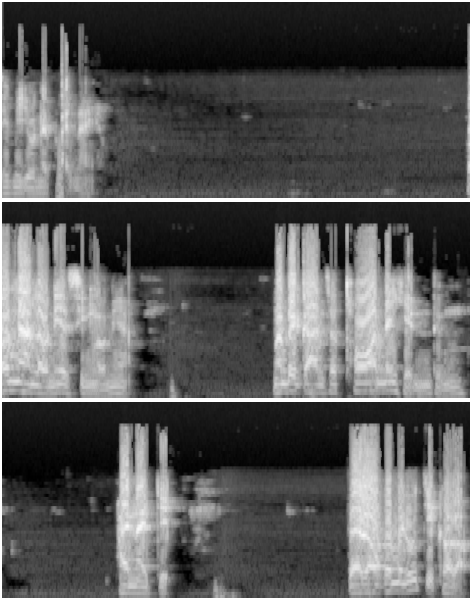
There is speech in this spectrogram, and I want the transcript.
ที่มีอยู่ในภายใน เพราะงานเหล่านี้สิ่งเหล่านี้มันเป็นการสะท้อนให้เห็นถึงภายในจิต แต่เราก็ไม่รู้จิตเขาหรอก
